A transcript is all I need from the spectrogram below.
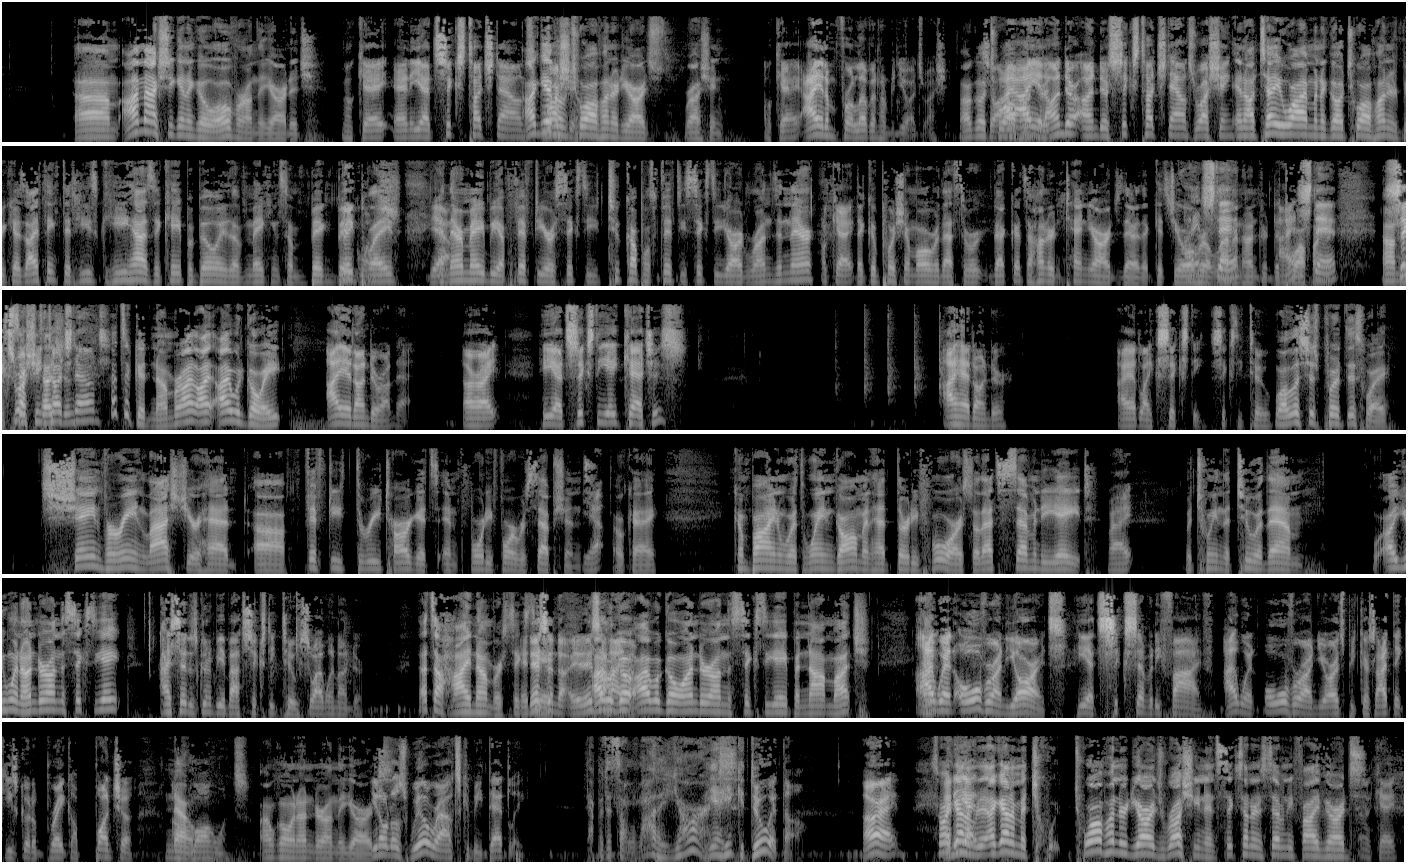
um, I'm actually going to go over on the yardage. Okay, and he had six touchdowns. I'll give rushing. him 1,200 yards rushing. Okay, I had him for 1,100 yards rushing. I'll go So I, I had under under six touchdowns rushing. And I'll tell you why I'm going to go 1,200 because I think that he's he has the capability of making some big, big, Big plays. Yeah. And there may be a 50 or 60, two couples 50, 60 yard runs in there Okay. that could push him over. That's the, that gets 110 yards there. That gets you over 1,100 to I 1,200. understand. Um, the six rushing touchdowns- touchdowns. That's a good number. I, I I would go eight. I had under on that. All right. He had 68 catches. I had under. I had like 60, 62. Well, let's just put it this way. Shane Vereen last year had uh, 53 targets and 44 receptions. Yeah. Okay. Combined with Wayne Gallman had 34, so that's 78 Right. between the two of them. Uh, you went under on the 68. I said it was going to be about 62, so I went under. That's a high number. 68. It is a, it is I would high go. number. I would go under on the 68, but not much. I went over on yards. He had 675. I went over on yards because I think he's going to break a bunch of, of long ones. I'm going under on the yards. You know, those wheel routes can be deadly. yeah, but that's a lot of yards. Yeah, he could do it, though. All right. So I and got had- him. I got him at tw- 1,200 yards rushing and 675 yards. Okay.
